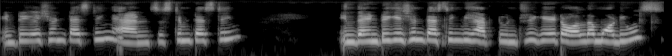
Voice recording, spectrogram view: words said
integration testing and system testing. In the integration testing, we have to integrate all the modules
